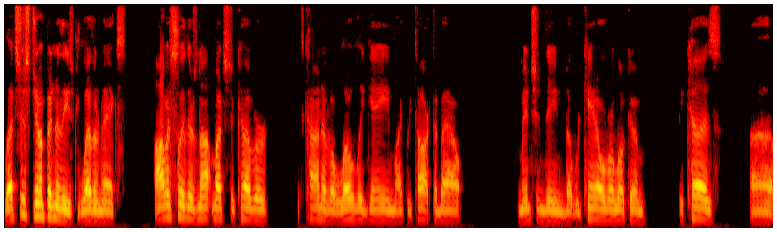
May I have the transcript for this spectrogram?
let's just jump into these leathernecks. Obviously, there's not much to cover. It's kind of a lowly game, like we talked about, mentioning, but we can't overlook them because uh,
